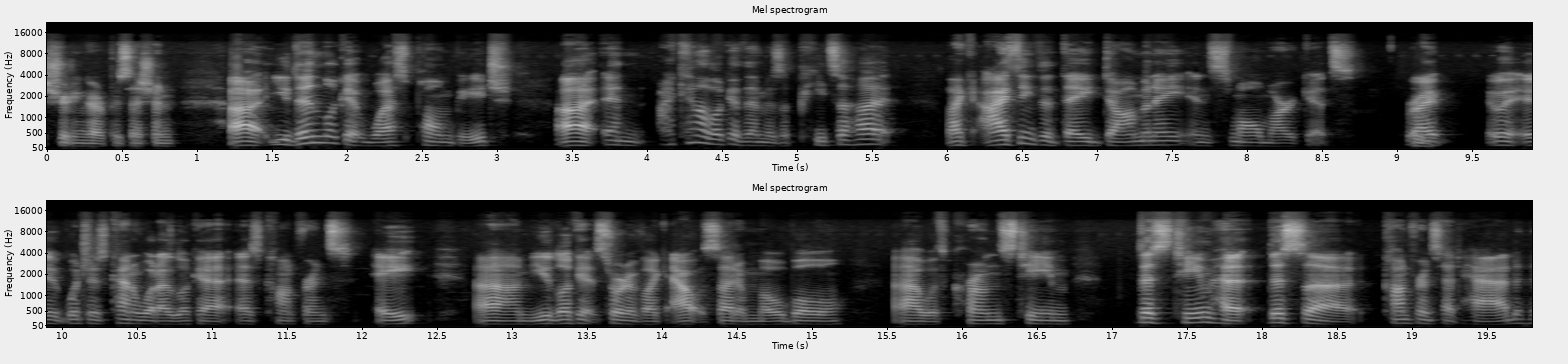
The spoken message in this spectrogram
shooting guard position. Uh, you then look at West Palm Beach, uh, and I kind of look at them as a Pizza Hut. Like I think that they dominate in small markets, hmm. right? Mm. It, it, which is kind of what I look at as Conference Eight. Um, you look at sort of like outside of mobile uh, with Crohn's team. This team had this uh, conference had had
